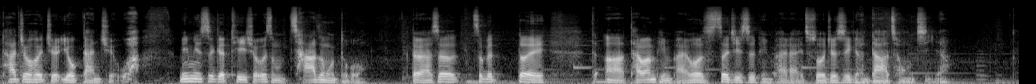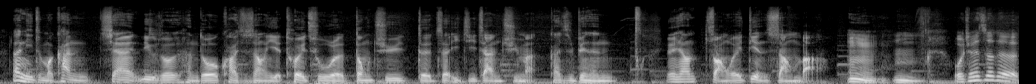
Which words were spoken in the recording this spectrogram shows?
他就会觉得有感觉哇，明明是个 T 恤，为什么差这么多？对啊，所以这个对啊、呃、台湾品牌或者设计师品牌来说，就是一个很大的冲击啊。那你怎么看？现在，例如说，很多快时尚也退出了东区的这一级战区嘛，开始变成有点像转为电商吧？嗯嗯，我觉得这个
